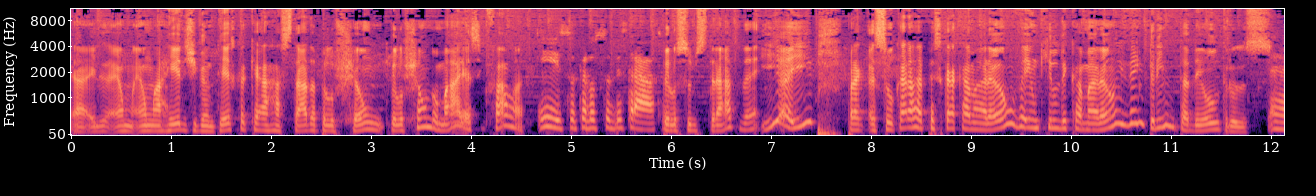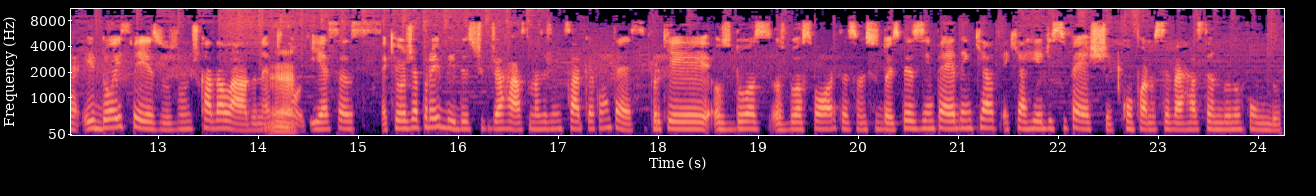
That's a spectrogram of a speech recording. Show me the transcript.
É. É, é uma, é uma rede gigantesca que é arrastada pelo chão, pelo chão do mar, é assim que fala? Isso, pelo substrato. Pelo substrato, né? E aí, pra- se o cara vai pescar camarão, vem um quilo de camarão e vem 30 de outros. É, e dois pesos, um de cada lado, né? É. E essas. É que hoje é proibido esse tipo de arrasto, mas a gente sabe o que acontece. Porque os duas, as duas portas, são esses dois pesos, impedem que a, que a rede se feche conforme você vai arrastando no fundo.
